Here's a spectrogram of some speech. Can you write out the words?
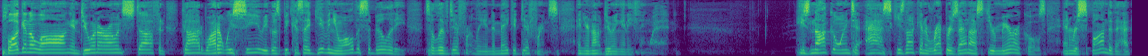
plugging along and doing our own stuff and God, why don't we see you? He goes, because I've given you all this ability to live differently and to make a difference and you're not doing anything with it. He's not going to ask, he's not going to represent us through miracles and respond to that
